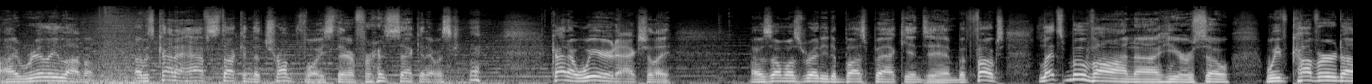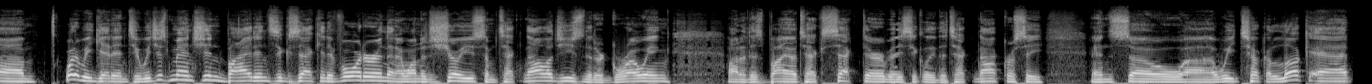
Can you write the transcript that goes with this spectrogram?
I really love them. I was kind of half stuck in the Trump voice there for a second. It was. kind of weird, actually. I was almost ready to bust back into him. But, folks, let's move on uh, here. So, we've covered. Um, what did we get into? We just mentioned Biden's executive order, and then I wanted to show you some technologies that are growing out of this biotech sector, basically the technocracy. And so uh, we took a look at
